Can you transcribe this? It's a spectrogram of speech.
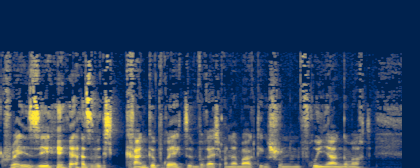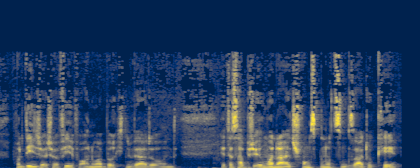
crazy, also wirklich kranke Projekte im Bereich Online-Marketing schon in frühen Jahren gemacht von denen ich euch auf jeden Fall auch nochmal berichten werde. Und ja, das habe ich irgendwann dann als Chance genutzt und gesagt, okay,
